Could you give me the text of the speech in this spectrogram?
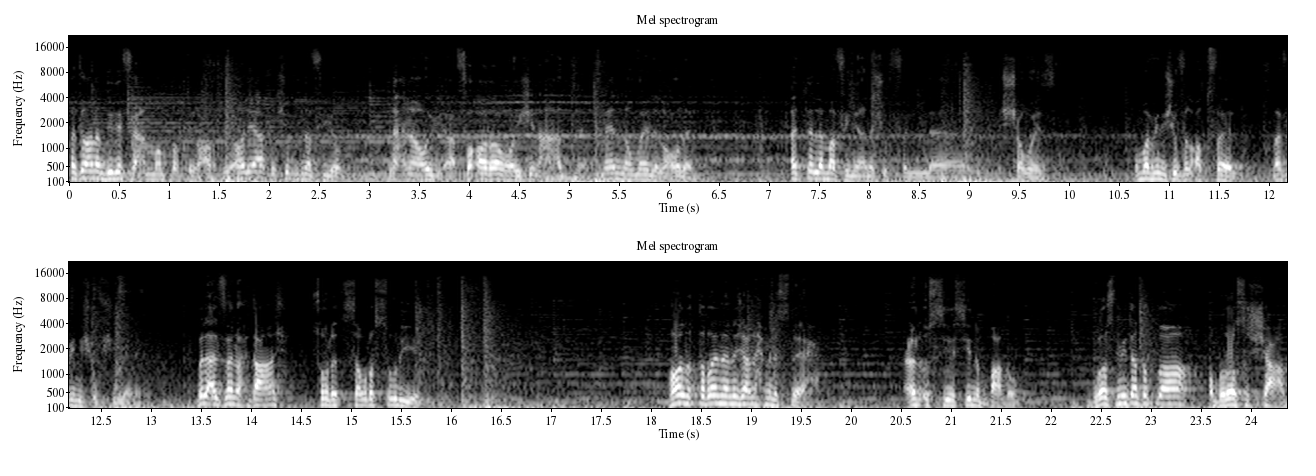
قلت له أنا بدي دافع عن منطقتي وعرضي، قال يا أخي شو بدنا فيهم؟ نحن فقراء وعايشين على قدنا، مالنا ومال العالم. قلت له ما فيني أنا أشوف ال- الشواذ وما فيني أشوف الأطفال، ما فيني أشوف شيء يعني. بال 2011 صورت الثورة السورية. هون اضطرينا نرجع نحمل سلاح. علقوا السياسيين ببعضهم. برأس مين تطلع؟ برأس الشعب.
